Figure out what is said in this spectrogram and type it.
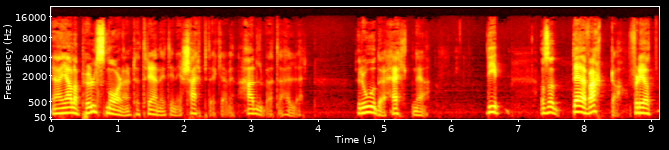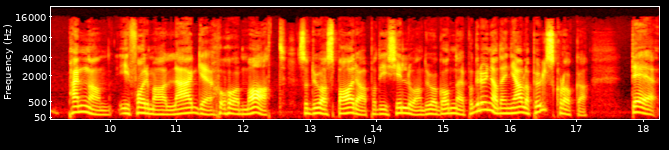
den jævla pulsmåleren til 399, skjerp deg, Kevin. Helvete heller. Ro det helt ned. De Altså, det er verdt det, fordi at pengene i form av lege og mat som du har spara på de kiloene du har gått ned pga. den jævla pulsklokka, det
